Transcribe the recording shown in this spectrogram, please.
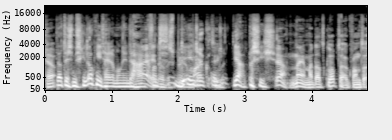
Ja. Dat is misschien ook niet helemaal in de haak. Nee, want de indruk. Ja, precies. Ja, nee, maar dat klopt ook. Want uh,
